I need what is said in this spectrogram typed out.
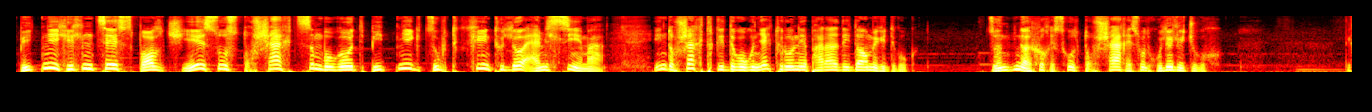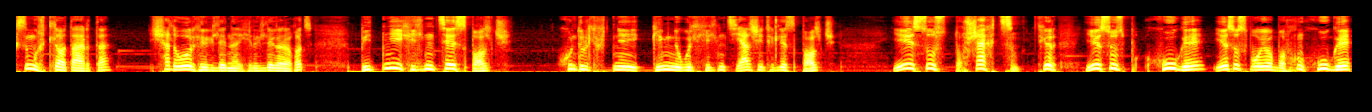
Бидний хилэнцээс болж Есүс тушаагдсан бөгөөд биднийг зөвтгөхийн төлөө амьлсан юм а. Энэ тушаагдах гэдэг үг нь яг түрүүний парадидоми гэдэг үг. Зөнд нь орхих эсвэл тушаах эсвэл хүлээлгэж өгөх. Тэгсэн мөртлөө одоо арда шал өөр хэрэглээ хэрэглээгээр байгааз бидний хилэнцээс болж хүн төрлөختний гим нүгэл хилэнц ял шитгэлээс болж Есүс тушаагдсан. Тэгэхээр Есүс хүүгээ, Есүс буюу Бурхан хүүгээ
